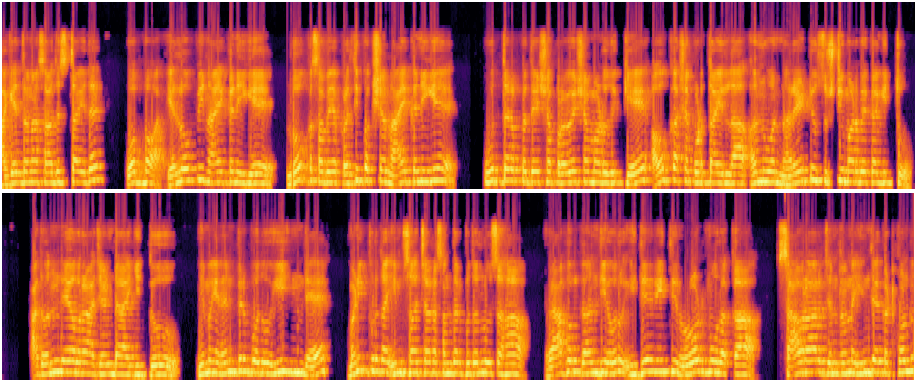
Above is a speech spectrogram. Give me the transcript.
ಹಗೆತನ ಸಾಧಿಸ್ತಾ ಇದೆ. ಒಬ್ಬ ಎಲ್ ನಾಯಕನಿಗೆ ಲೋಕಸಭೆಯ ಪ್ರತಿಪಕ್ಷ ನಾಯಕನಿಗೆ ಉತ್ತರ ಪ್ರದೇಶ ಪ್ರವೇಶ ಮಾಡೋದಕ್ಕೆ ಅವಕಾಶ ಕೊಡ್ತಾ ಇಲ್ಲ ಅನ್ನುವ ನರೇಟಿವ್ ಸೃಷ್ಟಿ ಮಾಡಬೇಕಾಗಿತ್ತು. ಅದೊಂದೇ ಅವರ ಅಜೆಂಡಾ ಆಗಿದ್ದು. ನಿಮಗೆ ನೆನಪಿರ್ಬೋದು, ಈ ಹಿಂದೆ ಮಣಿಪುರದ ಹಿಂಸಾಚಾರ ಸಂದರ್ಭದಲ್ಲೂ ಸಹ ರಾಹುಲ್ ಗಾಂಧಿ ಅವರು ಇದೇ ರೀತಿ ರೋಡ್ ಮೂಲಕ ಸಾವಿರಾರು ಜನರನ್ನ ಹಿಂದೆ ಕಟ್ಕೊಂಡು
